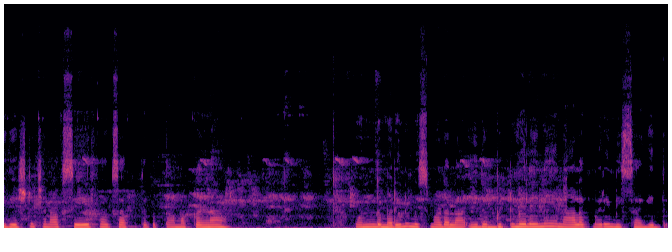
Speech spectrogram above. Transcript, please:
ಇದೆಷ್ಟು ಚೆನ್ನಾಗಿ ಸೇಫಾಗಿ ಸಾಕುತ್ತೆ ಗೊತ್ತಾ ಮಕ್ಕಳನ್ನ ಒಂದು ಮರಿನೂ ಮಿಸ್ ಮಾಡಲ್ಲ. ಇದು ಬಿಟ್ಟ ಮೇಲೇ ನಾಲ್ಕು ಮರಿ ಮಿಸ್ ಆಗಿದ್ದು.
